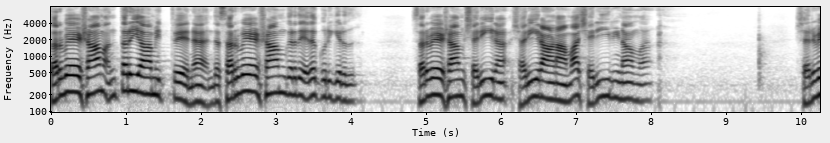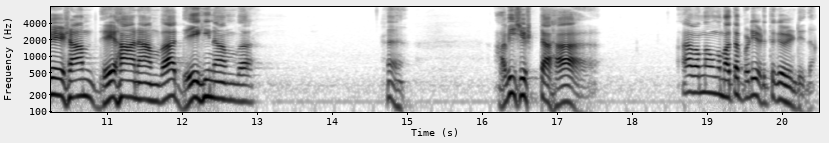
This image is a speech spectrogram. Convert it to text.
சர்வேஷாம் அந்தர்யாமித்வேன. இந்த சர்வேஷாம்ங்கிறது எதை குறிக்கிறது? சர்வேஷாம் ஷரீரா ஷரீராணாம் வா ஷரீரினாம் வா சர்வேஷாம் தேகானாம் வா தேகினாம் வா அவிசிஷ்டா அவங்கவுங்க மற்றபடி எடுத்துக்க வேண்டியதுதான்.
